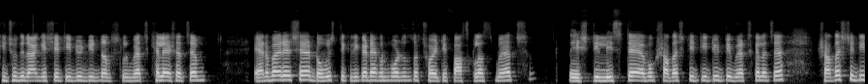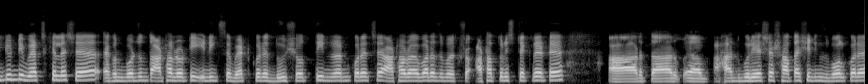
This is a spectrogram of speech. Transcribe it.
কিছুদিন আগে সে টি টোয়েন্টি ইন্টারন্যাশনাল ম্যাচ খেলে এসেছে। এর বাইরে সে ডোমেস্টিক ক্রিকেটে এখন পর্যন্ত ছয়টি ফার্স্ট ক্লাস ম্যাচ তেইশটি লিস্টে এবং সাতাশটি টি টোয়েন্টি ম্যাচ খেলেছে। সাতাশটি টি টোয়েন্টি ম্যাচ খেলে সে এখন পর্যন্ত আঠারোটি ইনিংসে ব্যাট করে দুইশো তিন রান করেছে। আঠারো এবং একশো আটাত্তর স্টেক রেটে আর তার হাত ঘুরিয়ে এসে সাতাশ ইনিংস বল করে।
